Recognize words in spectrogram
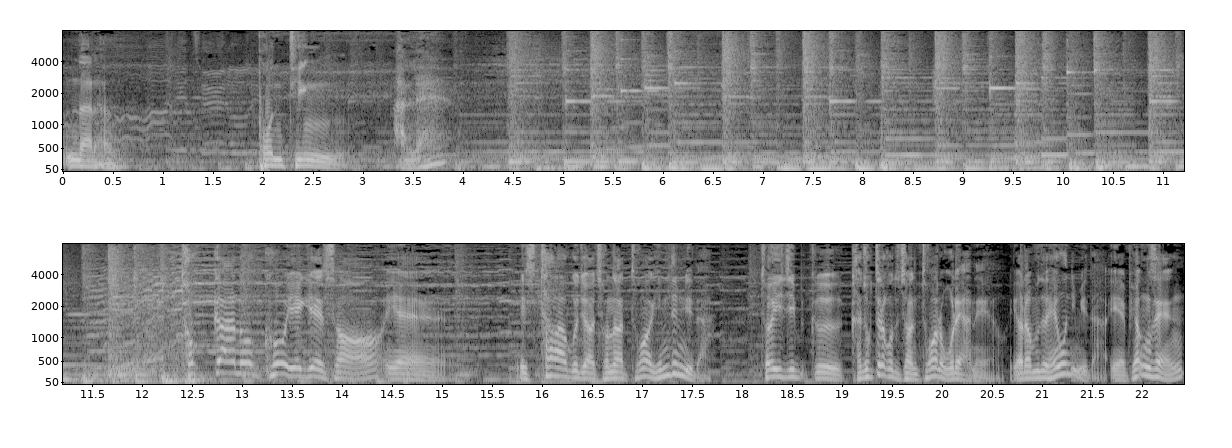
나랑 본팅 할래? 톡 까놓고 얘기해서 예, 이 스타하고 저 전화 통화하기 힘듭니다. 저희 집 그 가족들하고도 전 통화를 오래 안 해요. 여러분들 행운입니다. 예, 평생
